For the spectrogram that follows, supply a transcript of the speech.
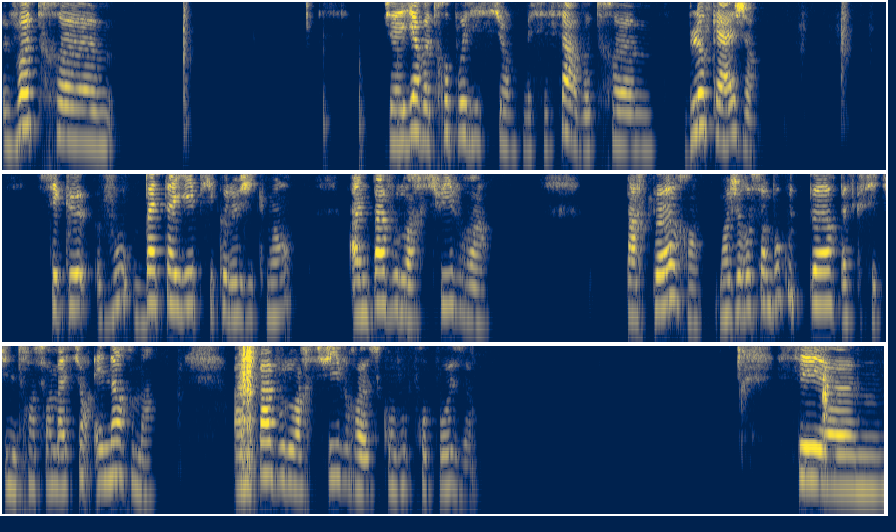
votre, euh, j'allais dire votre opposition, mais c'est ça, votre euh, blocage, c'est que vous bataillez psychologiquement à ne pas vouloir suivre par peur. Moi, je ressens beaucoup de peur parce que c'est une transformation énorme à ne pas vouloir suivre ce qu'on vous propose. C'est euh,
